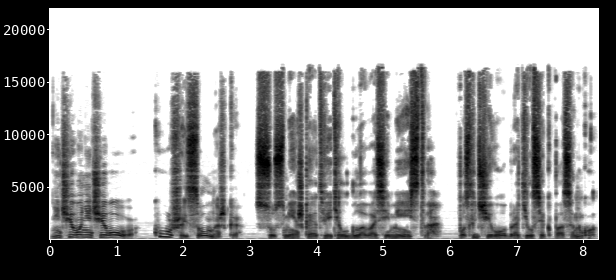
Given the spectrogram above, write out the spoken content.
«Ничего, ничего, кушай, солнышко», — с усмешкой ответил глава семейства, после чего обратился к пасынку.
